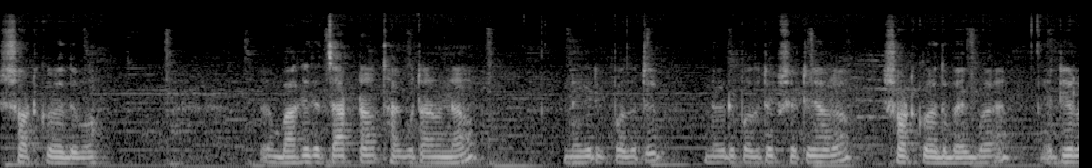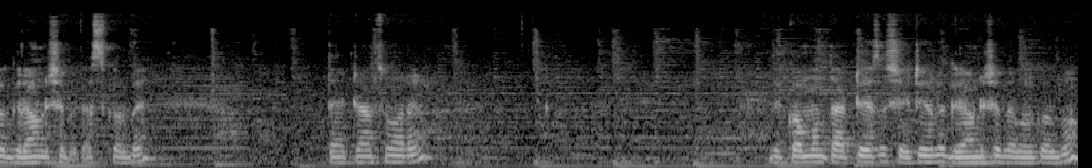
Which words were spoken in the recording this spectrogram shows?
শর্ট করে দেব। এবং বাকিতে চারটা থাকবে terminal negative positive negative positive সেটি হলো শর্ট করে দেবো একবারে। এটি হলো গ্রাউন্ড হিসেবে কাজ করবে। তাই ট্রান্সফরমারের যে কমন তারটি আছে, সেটি হলো গ্রাউন্ড হিসেবে ব্যবহার করব।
